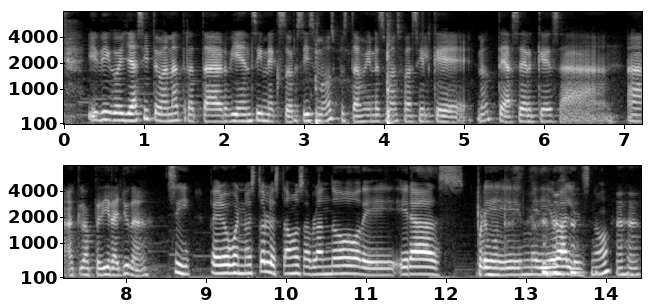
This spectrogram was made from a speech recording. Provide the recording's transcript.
y digo, ya si te van a tratar bien sin exorcismos, pues también es más fácil que ¿no? te acerques a, a, a pedir ayuda. Sí, pero bueno, esto lo estamos hablando de eras premedievales, ¿no?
